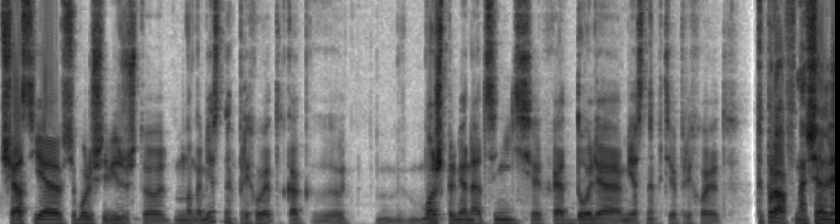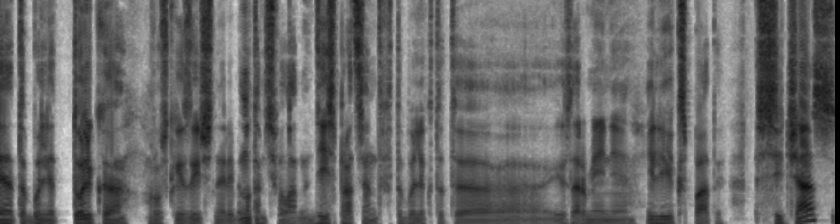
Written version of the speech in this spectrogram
Сейчас я все больше вижу, что много местных приходит. Как э, можешь примерно оценить, какая доля местных к тебе приходит? Ты прав, вначале это были только русскоязычные ребята. Ну, там, типа, ладно, 10% это были кто-то э, из Армении или экспаты. Сейчас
